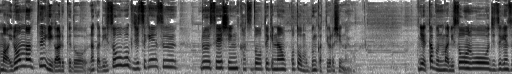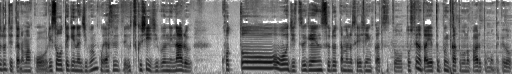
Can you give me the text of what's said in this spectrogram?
まあいろんな定義があるけど、なんか理想を実現する精神活動的なことを文化っていうらしいのよ。で、多分まあ理想を実現するって言ったら、まあこう理想的な自分、こう痩せてて美しい自分になることを実現するための精神活動としてのダイエット文化ってものがあると思うんだけど、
